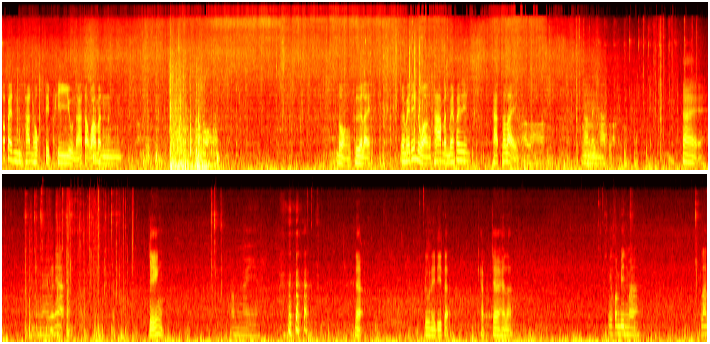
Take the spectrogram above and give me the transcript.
ก็เป็นพันหกสิบพีอยู่นะ แต่ว่ามันหน่วงวะหน่วงคืออะไร มันไม่ได้หน่วงภาพมันไม่ค่อยชัดเท่าไหร่อ๋อเหรอภาพไม่ชัดเหรอใช่ ทำไงวะเนี่ยจริง ทำไงอะเนี่ยดูในดิสอะแคปเจอร์ให้ละ มีคนบินมาร้าน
